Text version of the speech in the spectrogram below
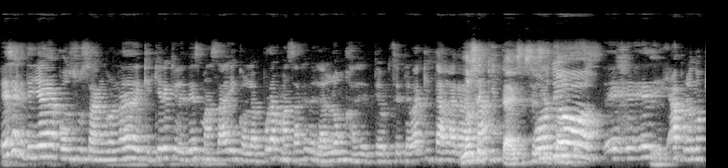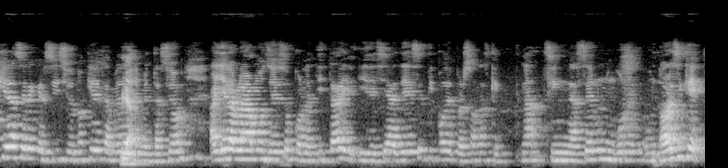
esa que te llega con su sangonada de que quiere que le des masaje y con la pura masaje de la lonja se te, se te va a quitar la grasa. No se quita, ese es Por. Dios, eh, eh, eh, ah, pero no quiere hacer ejercicio, no quiere cambiar Mira. de alimentación. Ayer hablábamos de eso con la tita y, y decía de ese tipo de personas que na- sin hacer ningún, un- ahora sí que,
